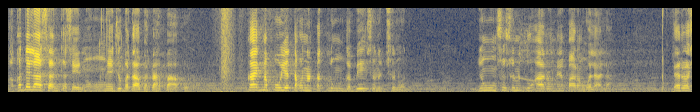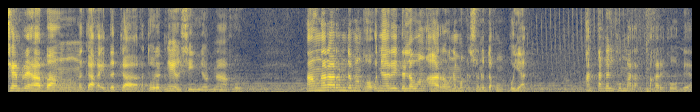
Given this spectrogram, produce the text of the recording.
Ang Kadalasan kasi, nung medyo bata-bata pa ako, kahit napuyat ako ng tatlong gabi, sunod-sunod. Yung susunod kong araw na yun, parang wala lang. Pero siyempre, habang nagkakaedad ka, katulad ngayon, senior na ako, ang nararamdaman ko, kunyari dalawang araw na magkasunod akong puyat, ang tagal ko mara- makarecover.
